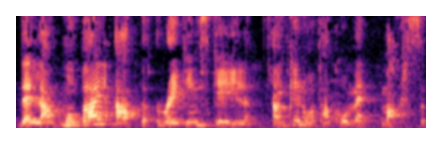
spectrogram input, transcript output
della Mobile App Rating Scale, anche nota come MARS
